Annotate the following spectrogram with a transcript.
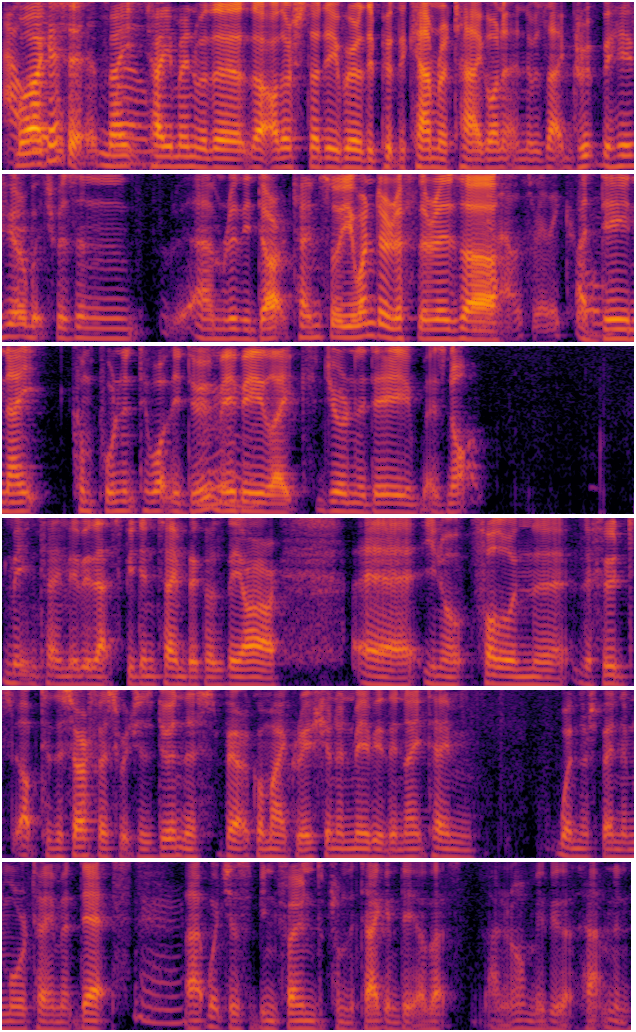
out. Well, I guess it might well. time in with the, the other study where they put the camera tag on it and there was that group behaviour which was in um, really dark time. So you wonder if there is a, really cool. a day night component to what they do. Mm. Maybe like during the day is not mating time, maybe that's feeding time because they are. Uh, you know, following the, the food up to the surface, which is doing this vertical migration, and maybe the nighttime when they're spending more time at depth, Mm. uh, which has been found from the tagging data. That's I don't know, maybe that's happening.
